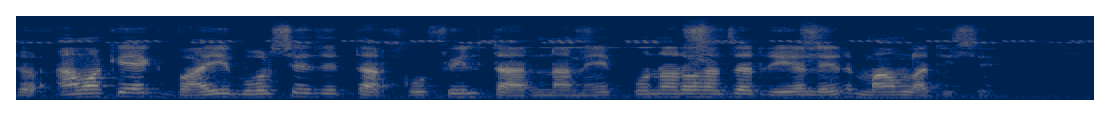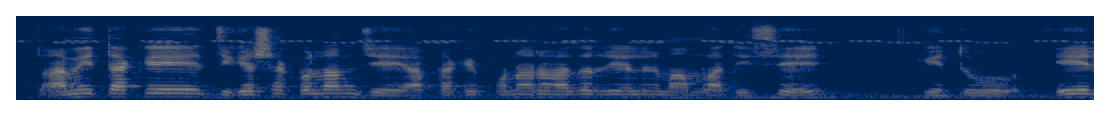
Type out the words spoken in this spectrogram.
তো আমাকে এক ভাই বলছে যে তার কফিল তার নামে পনেরো হাজার রিয়ালের মামলা দিছে। তো আমি তাকে জিজ্ঞাসা করলাম যে, আপনাকে পনেরো হাজার রিয়ালের মামলা দিছে, কিন্তু এর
